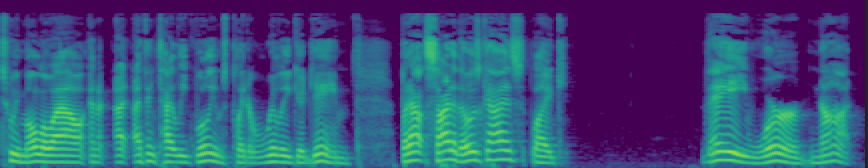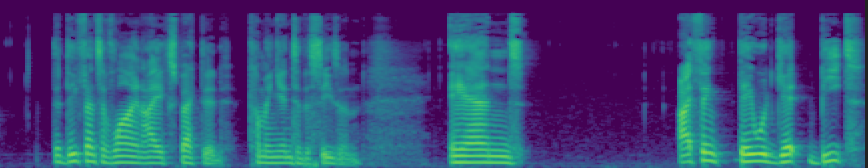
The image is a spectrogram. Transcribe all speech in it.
Tuimoloau, and I, I think Tyleik Williams played a really good game. But outside of those guys, like they were not the defensive line I expected coming into the season. And I think they would get beat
